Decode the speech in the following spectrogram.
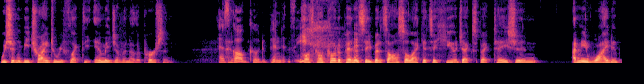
We shouldn't be trying to reflect the image of another person. That's called codependency. Well, it's called codependency, but it's also like it's a huge expectation. I mean, why do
